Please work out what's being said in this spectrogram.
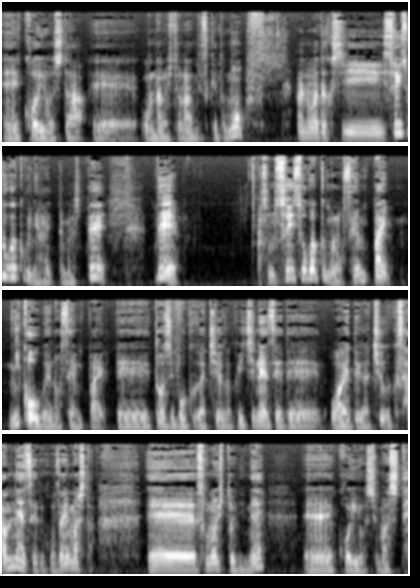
えー、恋をした、え、女の人なんですけども、あの、私、吹奏楽部に入ってまして、で、その吹奏楽部の先輩、2個上の先輩、えー、当時僕が中学1年生で、お相手が中学3年生でございました。えー、その人にね、えー、恋をしまして、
